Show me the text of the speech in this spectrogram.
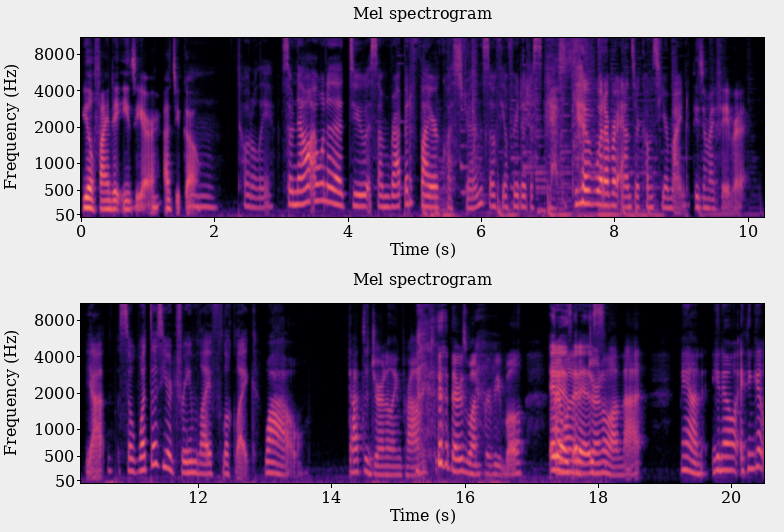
you'll find it easier as you go. Mm. Totally. So now I want to do some rapid fire questions. So feel free to just yes. give whatever answer comes to your mind. These are my favorite. Yeah. So what does your dream life look like? Wow. That's a journaling prompt. There's one for people. It I is. It is. Journal on that. Man, you know, I think it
